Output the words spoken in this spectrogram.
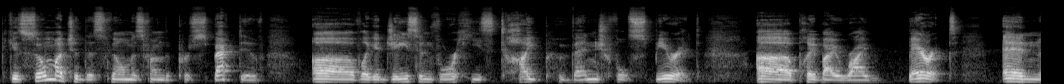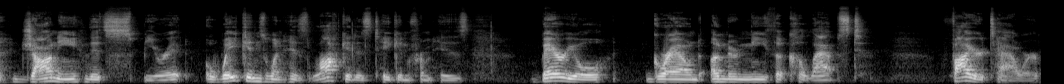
because so much of this film is from the perspective of like a Jason Voorhees type vengeful spirit, uh, played by Ry Barrett. And Johnny, this spirit, awakens when his locket is taken from his burial ground underneath a collapsed fire tower,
